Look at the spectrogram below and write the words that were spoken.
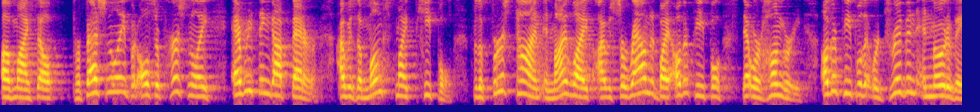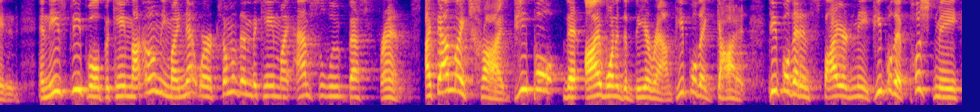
of myself professionally, but also personally, everything got better. I was amongst my people. For the first time in my life, I was surrounded by other people that were hungry, other people that were driven and motivated. And these people became not only my network, some of them became my absolute best friends. I found my tribe, people that I wanted to be around, people that got it, people that inspired me, people that pushed me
